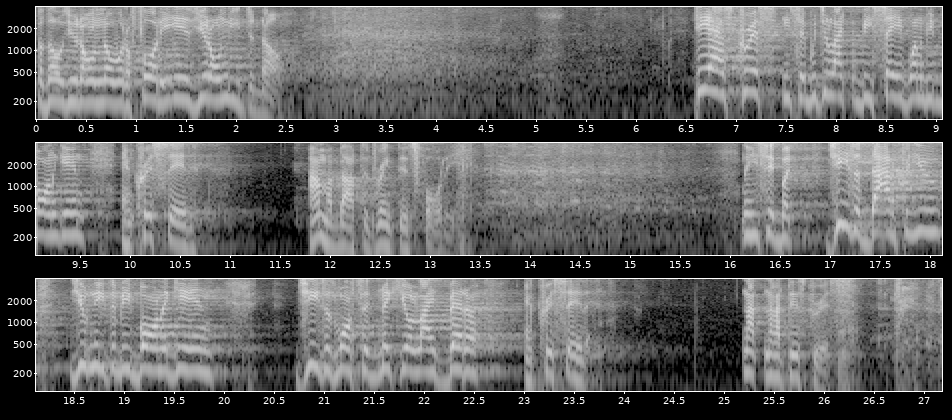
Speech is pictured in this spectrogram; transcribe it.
For those who don't know what a 40 is, you don't need to know. He asked Chris, he said, Would you like to be saved, want to be born again? And Chris said, I'm about to drink this 40. and he said, But Jesus died for you. You need to be born again. Jesus wants to make your life better. And Chris said, Not, not this Chris.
